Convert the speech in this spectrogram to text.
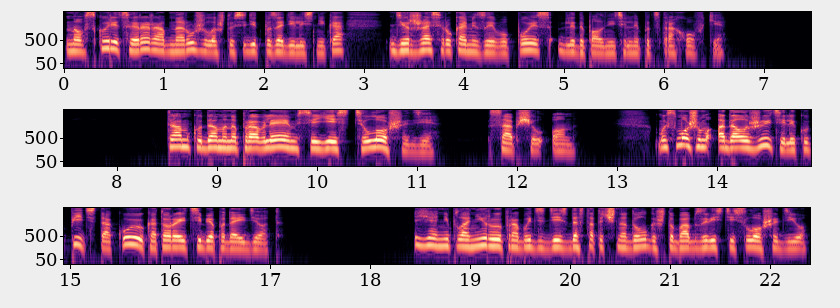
но вскоре Церера обнаружила, что сидит позади лесника, держась руками за его пояс для дополнительной подстраховки. «Там, куда мы направляемся, есть лошади», — сообщил он. «Мы сможем одолжить или купить такую, которая тебе подойдет. Я не планирую пробыть здесь достаточно долго, чтобы обзавестись лошадью.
